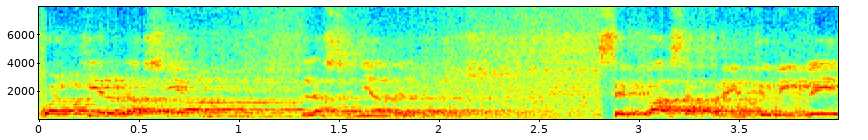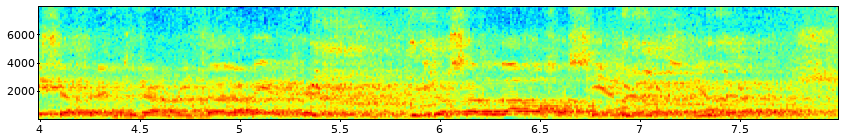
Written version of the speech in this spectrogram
Cualquier oración, la señal de la cruz. Se pasa frente a una iglesia, frente a una ermita de la Virgen y lo saludamos haciendo la señal de la cruz.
